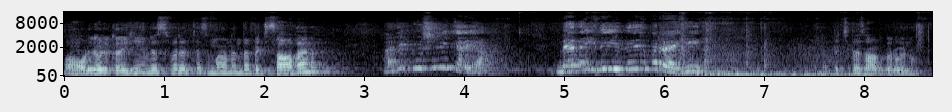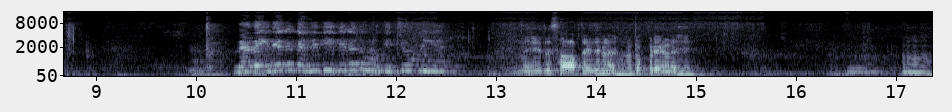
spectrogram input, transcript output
ਬਾ ਹੌਲੀ ਹੌਲੀ ਕਰੀ ਜੀ ਬਸ ਫਿਰ ਇੱਥੇ ਸਮਾਨ ਅੰਦਰ ਵਿੱਚ ਸਾਫ਼ ਹੈ ਨਾ? ਹਜੇ ਕੁਝ ਨਹੀਂ ਕਰਿਆ। ਮੈਂ ਤਾਂ ਇਹਦੀ ਇਹਦੇ ਪਰ ਰਹਿ ਗਈ। ਵਿੱਚ ਤੇ ਸਾਫ਼ ਕਰੋ ਇਹਨੂੰ। ਮੈਂ ਤਾਂ ਇਹਦੇ ਕੋ ਕਹਿੰਦੀ ਸੀ ਇਹਦੇ ਕੋ ਧੂੜ ਖਿੱਚ ਹੋਣੀ ਹੈ ਨਹੀਂ ਇਹ ਤਾਂ ਸਾਫ਼ ਤਾਂ ਇਹਦੇ ਨਾਲ ਹੀ ਹੋਣਾ ਕੱਪੜੇ ਨਾਲ ਇਹ। ਹਾਂ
